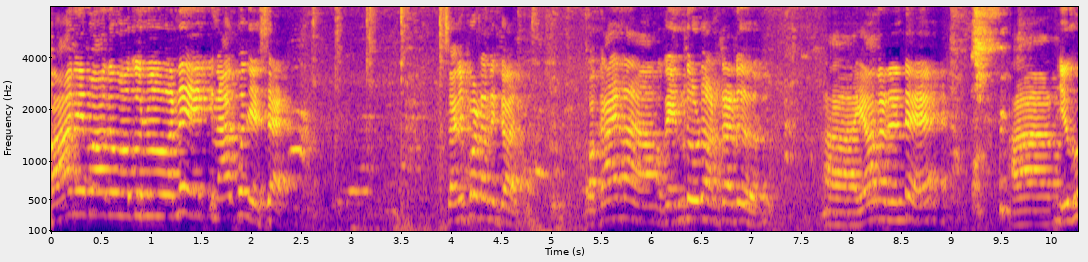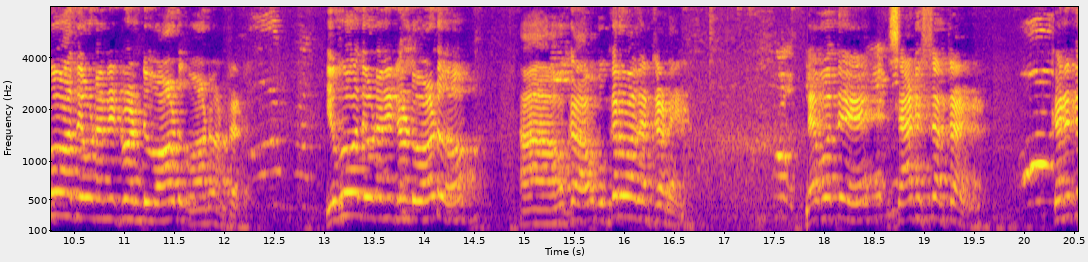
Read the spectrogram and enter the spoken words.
పాని భాగమగును అని జ్ఞాపం చేశాడు చనిపోవడానికి కాదు. ఒక ఆయన ఒక హిందువుడు అంటాడు ఏమన్నాడంటే ఆ దేవుడు అనేటువంటి వాడు వాడు అంటాడు. యహోవా దేవుడు అనేటువంటి వాడు ఒక ఉగ్రవాది అంటాడు ఆయన. లేకపోతే శాటిస్ట్ అంటాడు. కనుక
